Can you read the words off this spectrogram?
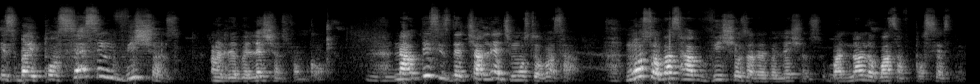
is by possessing visions and revelations from God. Mm-hmm. Now, this is the challenge most of us have. Most of us have visions and revelations, but none of us have possessed them.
